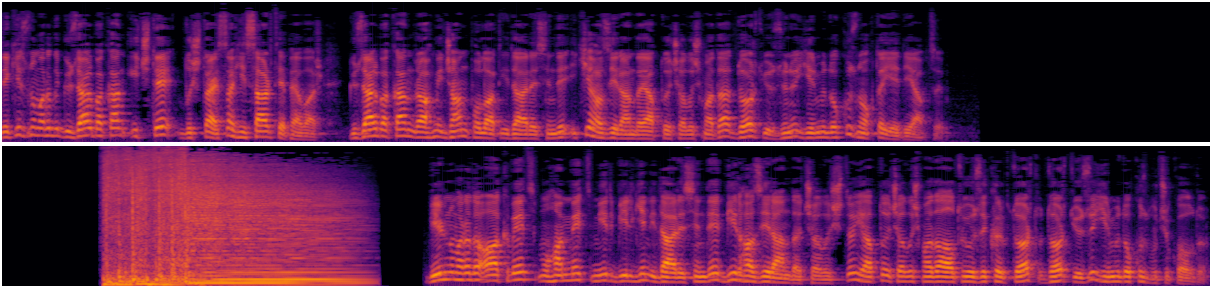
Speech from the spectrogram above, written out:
8 numaralı Güzel Bakan içte dıştaysa Hisar Tepe var. Güzel Bakan Rahmi Can Polat idaresinde 2 Haziran'da yaptığı çalışmada 400'ünü 29.7 yaptı. Bir numaralı Akıbet Muhammed Mir Bilgin idaresinde 1 Haziran'da çalıştı. Yaptığı çalışmada 600'ü 44, 400'ü 29,5 oldu.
